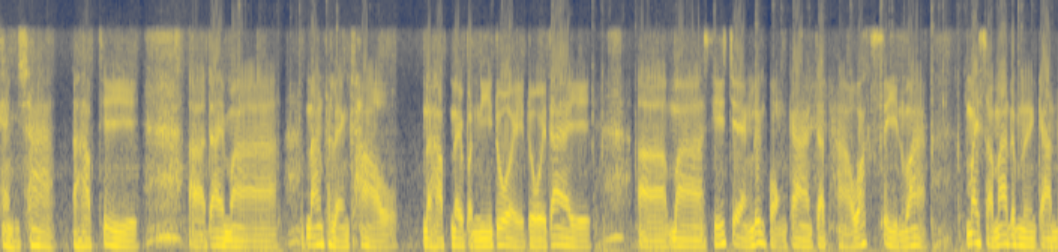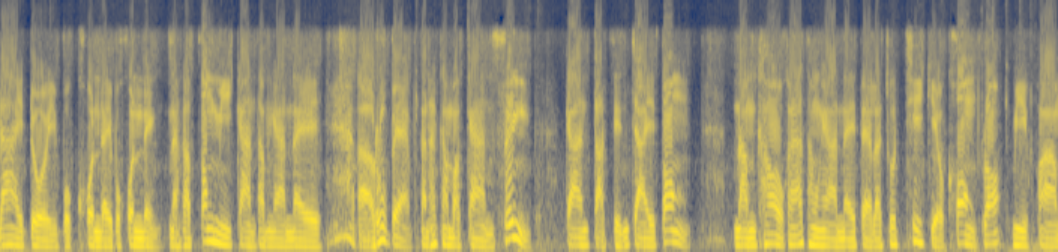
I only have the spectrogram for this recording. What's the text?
แห่งชาตินะครับที่ได้มานั่งแถลงข่าว นะครับในวันนี้ด้วยโดยได้มาชี้แจงเรื่องของการจัดหาวัคซีนว่าไม่สามารถดำเนินการได้โดยบุคคลใดบุคคลหนึ่งนะครับ ต้องมีการทำงานในรูปแบบคณะกรรมการ ซึ่งการตัดสินใจต้อง นำเข้าคณะทำงานในแต่ละชุดที่เกี่ยวข้อง เพราะมีความ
